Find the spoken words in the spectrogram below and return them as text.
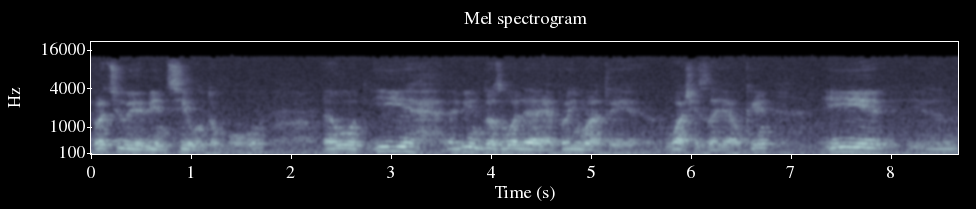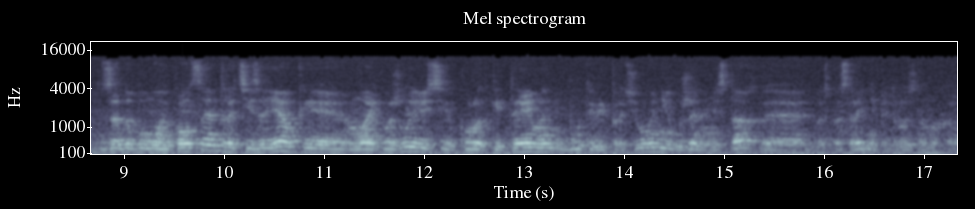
працює він цілодобово. Е, От, і він дозволяє приймати ваші заявки. І е, за допомогою кол-центру ці заявки мають можливість в короткий термін бути відпрацьовані вже на містах е, безпосередньо підрозділами охорони.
